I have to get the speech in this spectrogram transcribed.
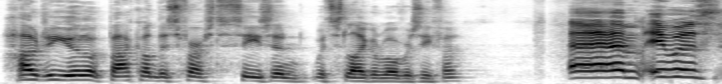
How do you look back on this first season with Sligo Rovers, Aoife? Um, it was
